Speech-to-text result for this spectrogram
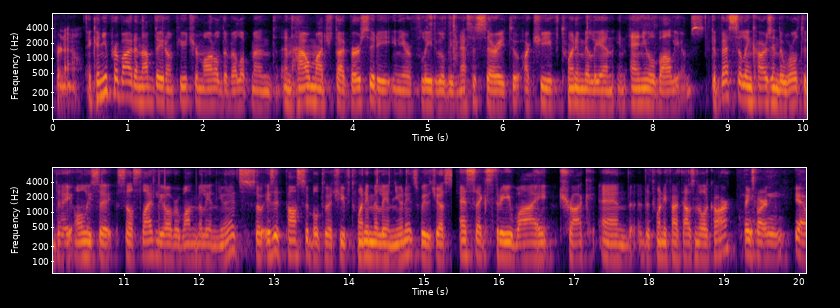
for now. And Can you provide an update on future model development and how much diversity in your fleet will be necessary to achieve 20 million in annual volumes? The best-selling cars in the world today only say, sell slightly over 1 million units. So is it possible to achieve 20 million units with just SX3Y truck and the $25,000 car? Thanks, Martin. Yeah,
